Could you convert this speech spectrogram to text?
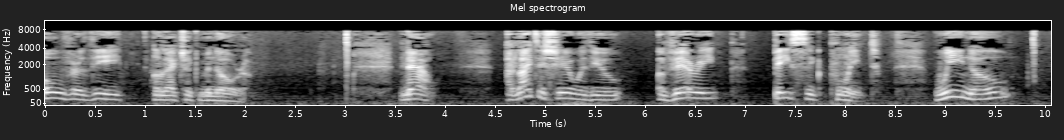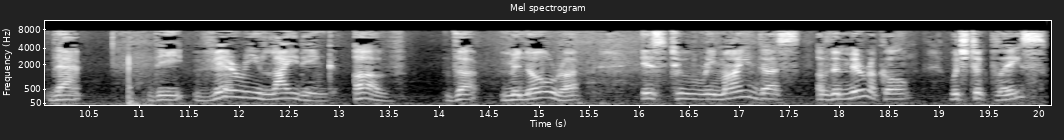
over the electric menorah. Now, I'd like to share with you a very basic point. We know that the very lighting of the menorah is to remind us of the miracle which took place.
